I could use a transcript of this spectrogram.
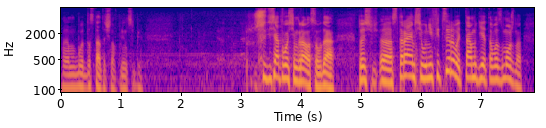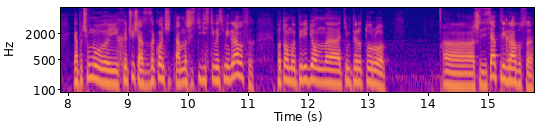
Э, будет достаточно, в принципе. 68 градусов, да. То есть э, стараемся унифицировать там, где это возможно. Я почему и хочу сейчас закончить там на 68 градусах, потом мы перейдем на температуру э, 63 градуса,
